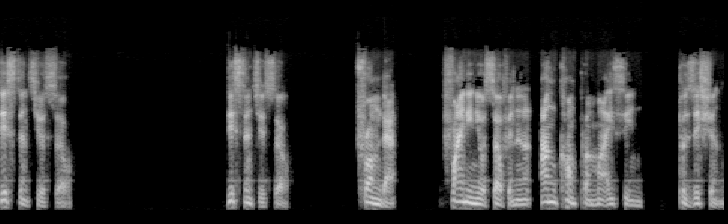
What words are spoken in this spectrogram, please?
distance yourself distance yourself from that, finding yourself in an uncompromising position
